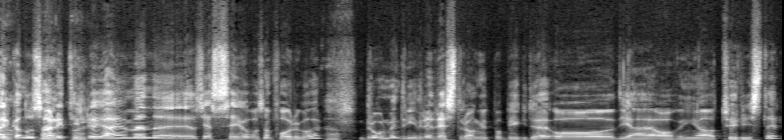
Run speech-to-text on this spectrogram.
merka noe særlig nei, til det, jeg. Men altså, jeg ser jo hva som foregår. Broren min driver en restaurant ute på Bygdøy, og de er avhengig av turister.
